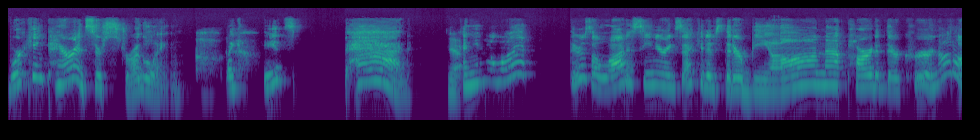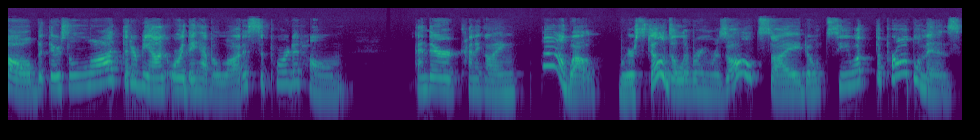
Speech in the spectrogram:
working parents are struggling. Like it's bad. Yeah. And you know what? There's a lot of senior executives that are beyond that part of their career. Not all, but there's a lot that are beyond, or they have a lot of support at home. And they're kind of going, oh, well, we're still delivering results. I don't see what the problem is.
